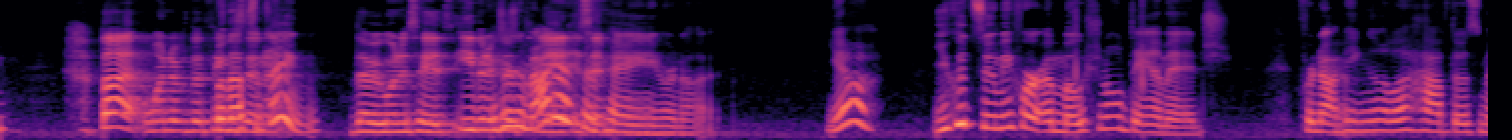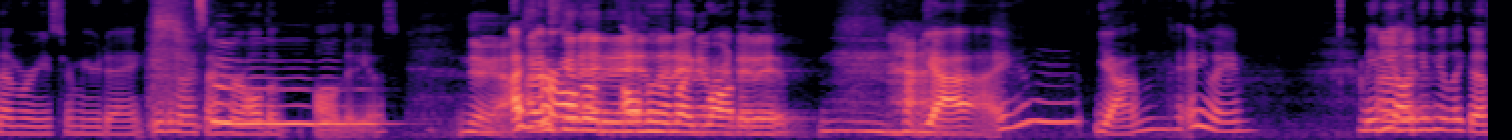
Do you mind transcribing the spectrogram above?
Um. But one of the things that's in the thing. that we want to say is even it if your doesn't matter if they're paying paying you or not. Yeah, you could sue me for emotional damage for not Yeah. being able to have those memories from your day, even though I sent her all the all the videos. No, yeah. I sent her was all the- edit it all and the, then I like, never raw did video. it. yeah, I, mm, yeah. Anyway, maybe Um, I'll give you like a,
